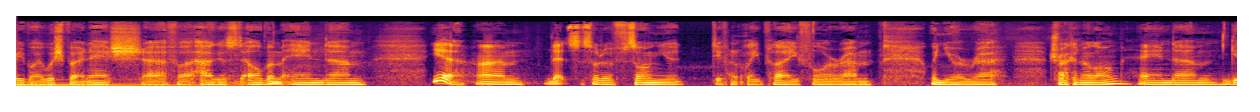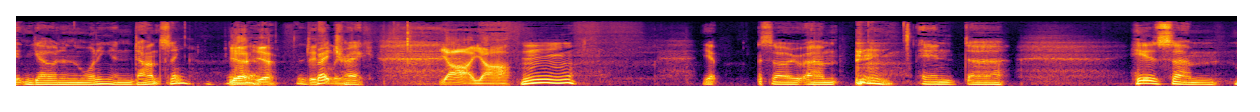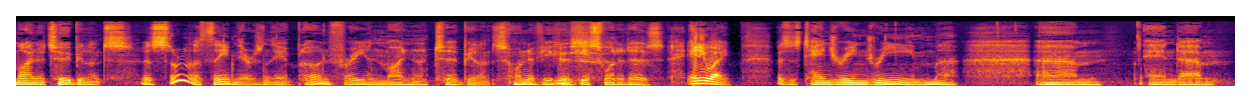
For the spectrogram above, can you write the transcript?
Free by Wishbone Ash uh, for Argus album, and um, yeah, um, that's the sort of song you definitely play for um, when you're uh, trucking along and um, getting going in the morning and dancing. Yeah, yeah, it's a great track. Yeah, yeah. Yep. So, um, and uh, here's um, minor turbulence. There's sort of a theme there, isn't there? Blowing free and minor turbulence. I wonder if you can Yes. guess what it is. Anyway, this is Tangerine Dream. Um, and um,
